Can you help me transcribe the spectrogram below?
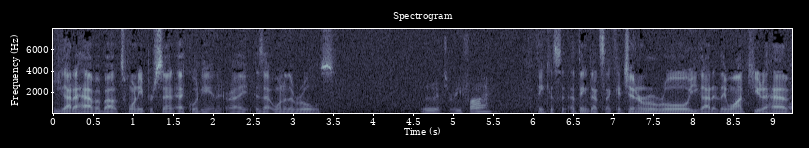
you got to have about twenty percent equity in it, right? Is that one of the rules? Ooh, it's a refi. I think it's. I think that's like a general rule. You got it. They want you to have,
